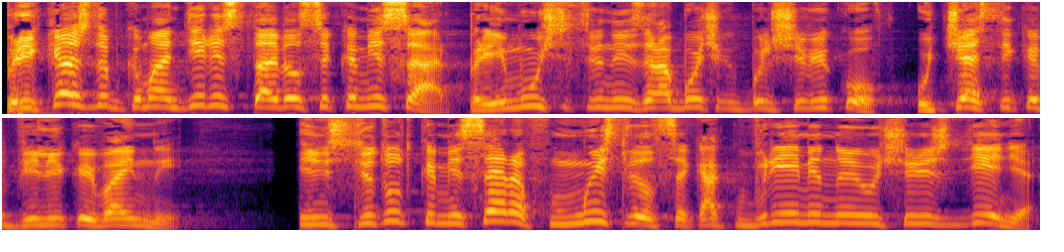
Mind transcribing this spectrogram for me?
При каждом командире ставился комиссар, преимущественно из рабочих большевиков, участников Великой войны. Институт комиссаров мыслился как временное учреждение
